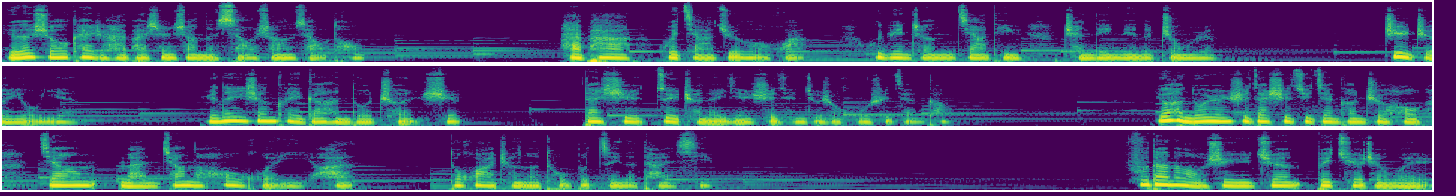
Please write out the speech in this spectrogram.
有的时候开始害怕身上的小伤小痛，害怕会加剧恶化，会变成家庭沉甸甸的重任。智者有言：人的一生可以干很多蠢事，但是最蠢的一件事情就是忽视健康。有很多人是在失去健康之后，将满腔的后悔、遗憾，都化成了吐不尽的叹息。复旦的老师于娟被确诊为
